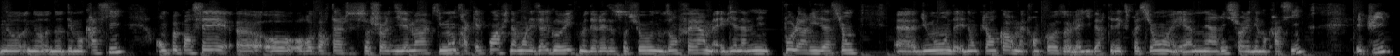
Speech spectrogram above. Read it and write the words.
nos, démocraties. On peut penser euh, au, reportage de Social Dilemma qui montre à quel point finalement les algorithmes des réseaux sociaux nous enferment et viennent amener une polarisation euh, du monde et donc là encore mettre en cause la liberté d'expression et amener un risque sur les démocraties. Et puis,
